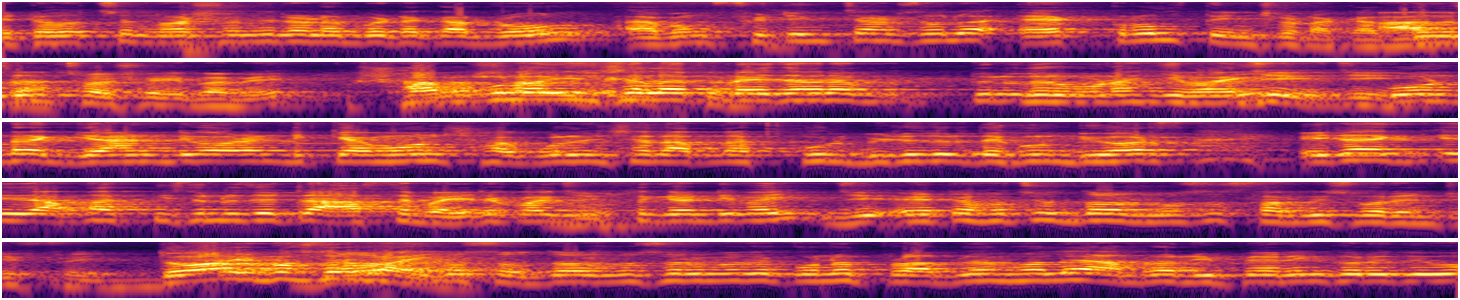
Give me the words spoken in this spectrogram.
এটা হচ্ছে নয়শো নিরানব্বই টাকার রোল এবং ফিটিং চার্জ হলো এক রোল তিনশো টাকা দুই রোল ছয়শো এইভাবে। সবগুলো সারা প্রাইস আমরা তুলে ধরবো নাকি ভাই। কোনটা গ্যারান্টি ওয়ারেন্টি কেমন সবগুলো ইনশাআল্লাহ আপনার ফুল ভিডিও দেখুন ভিউয়ার্স এটা আপনার পিছনে যেটা আছে ভাই এটা কয় বছর গ্যারান্টি ভাই? যে এটা হচ্ছে দশ বছর সার্ভিস ওয়ারেন্টি ফ্রি 10 বছর ভাই বছর দশ বছরের মধ্যে কোনো প্রবলেম হলে আমরা রিপেয়ারিং করে দেবো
